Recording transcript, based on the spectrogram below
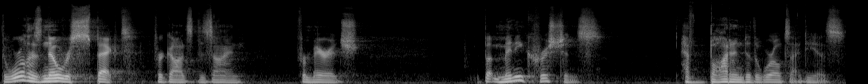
The world has no respect for God's design for marriage. But many Christians have bought into the world's ideas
